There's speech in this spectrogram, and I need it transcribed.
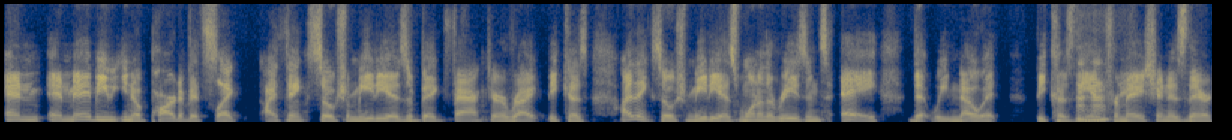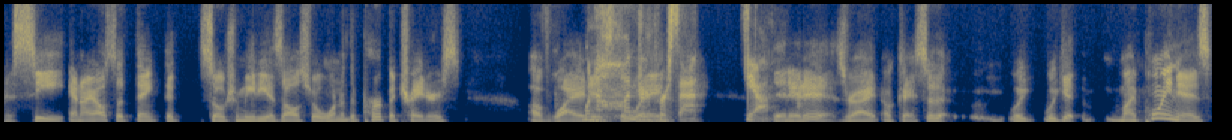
And and maybe, you know, part of it's like I think social media is a big factor, right? Because I think social media is one of the reasons, A, that we know it because the mm-hmm. information is there to see. And I also think that social media is also one of the perpetrators of why it 100%. is the way yeah. that it is, right? Okay. So that we we get my point is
